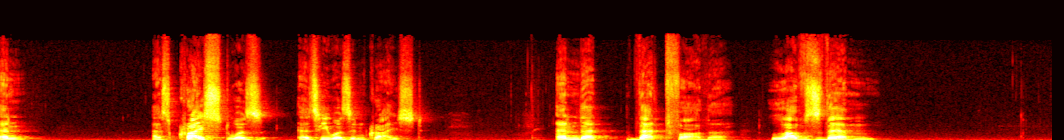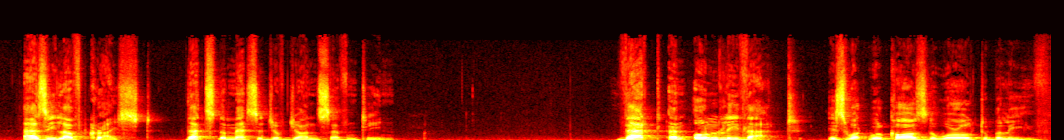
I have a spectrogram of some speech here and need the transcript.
And as Christ was, as he was in Christ, and that that Father loves them as he loved Christ. That's the message of John 17. That and only that is what will cause the world to believe.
